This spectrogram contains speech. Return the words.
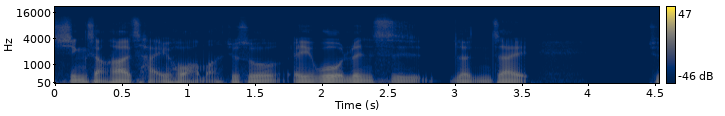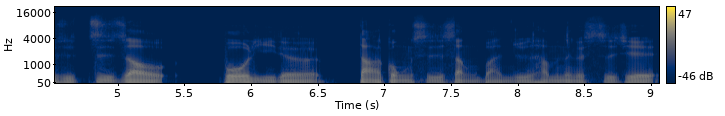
欣赏他的才华嘛，就说：“哎，我有认识人在，就是制造玻璃的大公司上班，就是他们那个世界，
